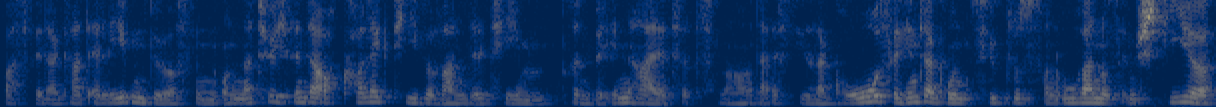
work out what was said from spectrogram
was wir da gerade erleben dürfen. Und natürlich sind da auch kollektive Wandelthemen drin beinhaltet. Ne? Da ist dieser große Hintergrundzyklus von Uranus im Stier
